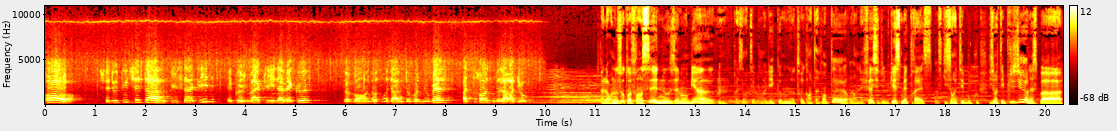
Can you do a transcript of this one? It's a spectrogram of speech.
Or, c'est de toute cette âme qu'ils s'inclinent et que je m'incline avec eux devant Notre-Dame de Bonne Nouvelle, patronne de la radio. Alors nous autres Français, nous aimons bien euh, présenter Branly comme notre grand inventeur. En effet, c'est une pièce maîtresse parce qu'ils ont été beaucoup, ils ont été plusieurs, n'est-ce pas,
